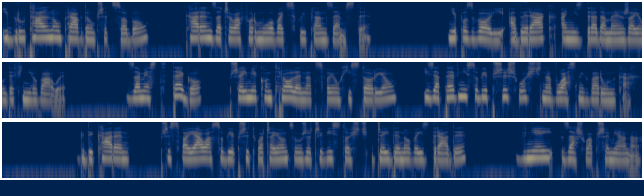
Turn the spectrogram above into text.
i brutalną prawdą przed sobą, Karen zaczęła formułować swój plan zemsty. Nie pozwoli, aby rak ani zdrada męża ją definiowały. Zamiast tego przejmie kontrolę nad swoją historią i zapewni sobie przyszłość na własnych warunkach. Gdy Karen przyswajała sobie przytłaczającą rzeczywistość Jadenowej zdrady, w niej zaszła przemiana.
